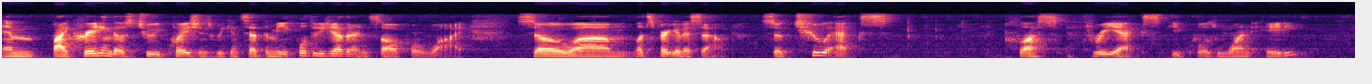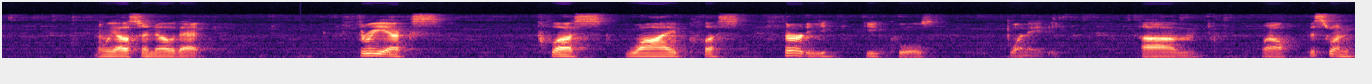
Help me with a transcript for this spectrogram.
And by creating those two equations, we can set them equal to each other and solve for y. So um, let's figure this out. So 2x plus 3x equals 180. And we also know that 3x plus y plus 30 equals 180. Um, well, this one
